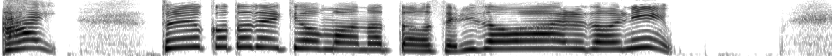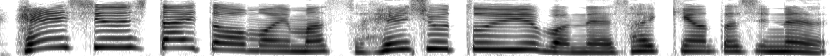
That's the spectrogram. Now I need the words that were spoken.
はい。ということで今日もあなたを芹沢ワールドに編集したいと思います。編集といえばね、最近私ね、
